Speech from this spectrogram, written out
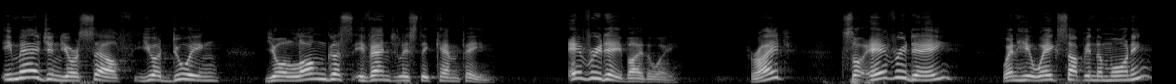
imagine yourself, you're doing your longest evangelistic campaign. Every day, by the way. Right? So every day, when he wakes up in the morning,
